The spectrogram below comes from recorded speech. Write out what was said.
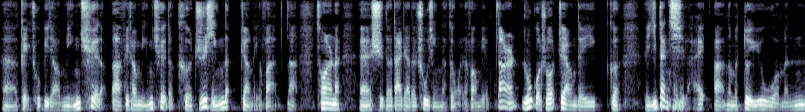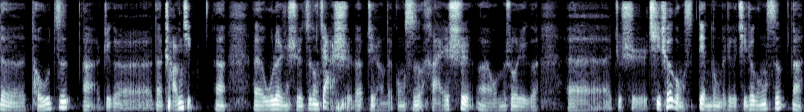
呃，给出比较明确的啊，非常明确的可执行的这样的一个方案啊，从而呢，呃，使得大家的出行呢更为的方便。当然，如果说这样的一个一旦起来啊，那么对于我们的投资啊，这个的场景。啊，呃，无论是自动驾驶的这样的公司，还是啊，我们说这个，呃，就是汽车公司，电动的这个汽车公司啊，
